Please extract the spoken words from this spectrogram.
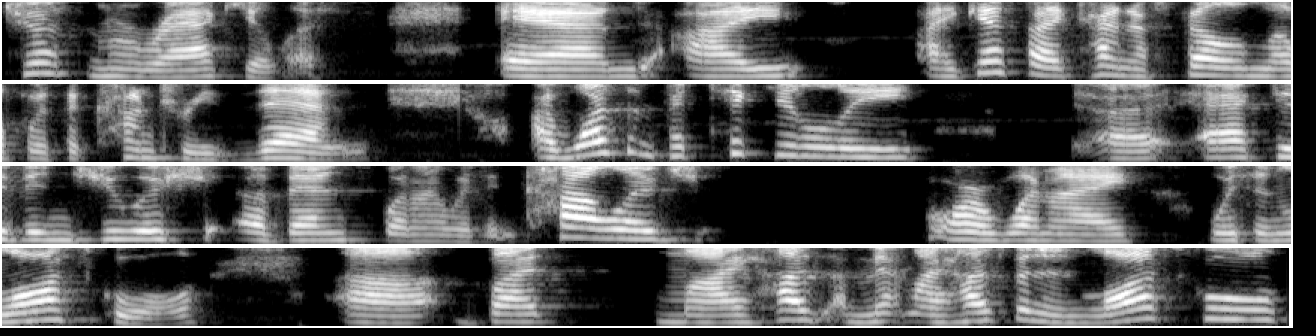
just miraculous. And I, I guess I kind of fell in love with the country then. I wasn't particularly uh, active in Jewish events when I was in college or when I was in law school. Uh, but my husband, I met my husband in law school.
